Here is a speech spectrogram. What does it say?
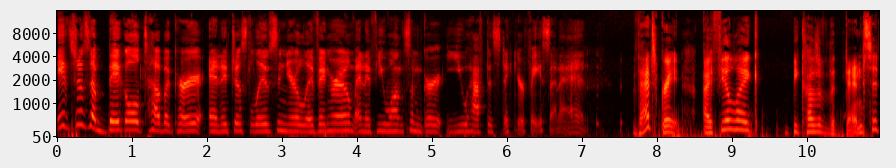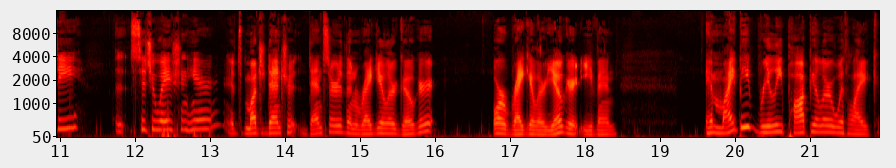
It's just a big old tub of girt, and it just lives in your living room and if you want some girt, you have to stick your face in it. That's great. I feel like because of the density situation here, it's much denser denser than regular Go-Gurt or regular yogurt even. It might be really popular with like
